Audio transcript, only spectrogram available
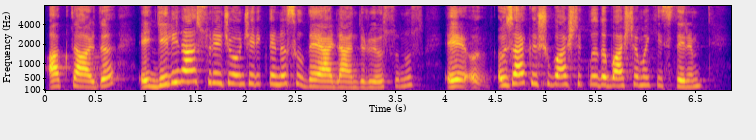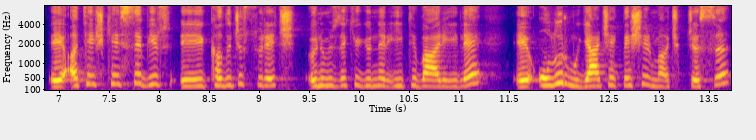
aktardı. E, gelinen süreci öncelikle nasıl değerlendiriyorsunuz? E, özellikle şu başlıkla da başlamak isterim. E, ateşkeste bir e, kalıcı süreç önümüzdeki günler itibariyle e, olur mu, gerçekleşir mi açıkçası?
